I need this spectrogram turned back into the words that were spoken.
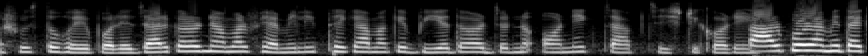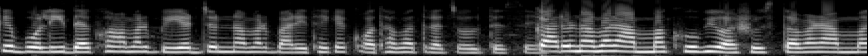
অসুস্থ হয়ে পড়ে, যার কারণে আমার ফ্যামিলির থেকে আমাকে বিয়ে দেওয়ার জন্য অনেক চাপ সৃষ্টি করে। তারপর আমি তাকে বলি, দেখো, আমার বিয়ের জন্য আমার বাড়ি থেকে কথাবার্তা চলতেছে। কারণ আমার আম্মা খুবই অসুস্থ, আমার আম্মা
